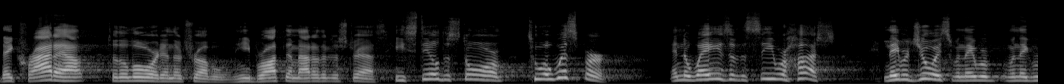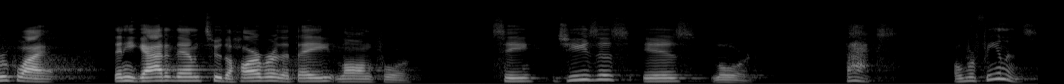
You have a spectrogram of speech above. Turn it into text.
they cried out to the Lord in their trouble, and he brought them out of their distress. He stilled the storm to a whisper, and the waves of the sea were hushed, and they rejoiced when they, were, when they grew quiet. Then he guided them to the harbor that they longed for. See, Jesus is Lord. Facts over feelings.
